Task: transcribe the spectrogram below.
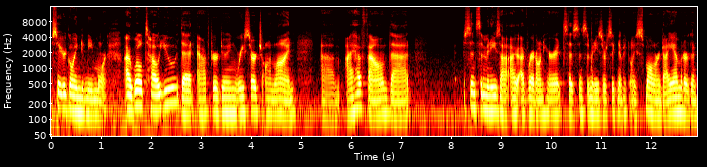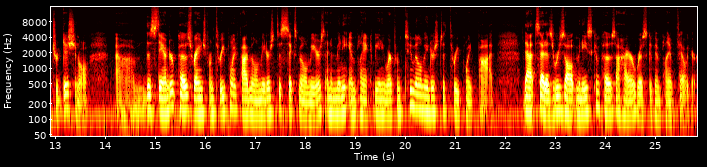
So you're going to need more. I will tell you that after doing research online, um, I have found that since the minis, I, have read on here, it says since the minis are significantly smaller in diameter than traditional, um, the standard posts range from 3.5 millimeters to 6 millimeters, and a mini implant can be anywhere from 2 millimeters to 3.5. That said, as a result, minis can pose a higher risk of implant failure.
